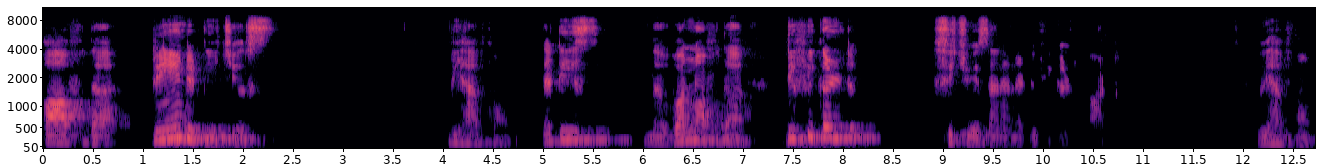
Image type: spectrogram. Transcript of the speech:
of the trained teachers we have found. That is the one of the difficult situation and a difficult part we have found.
